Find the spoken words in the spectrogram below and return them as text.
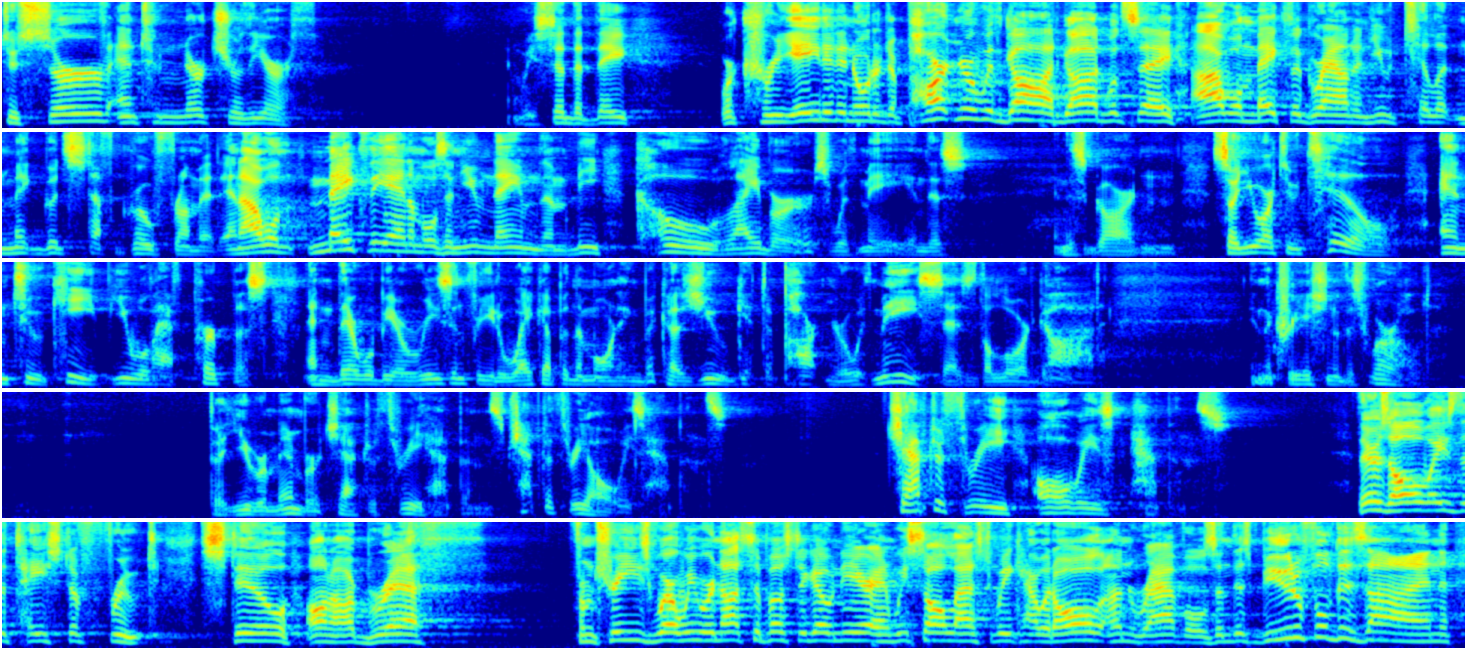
to serve and to nurture the earth. And we said that they were created in order to partner with God. God would say, I will make the ground and you till it and make good stuff grow from it. And I will make the animals and you name them. Be co laborers with me in this, in this garden. So you are to till and to keep, you will have purpose. And there will be a reason for you to wake up in the morning because you get to partner with me, says the Lord God, in the creation of this world. But you remember, chapter 3 happens. Chapter 3 always happens. Chapter 3 always happens. There's always the taste of fruit still on our breath from trees where we were not supposed to go near. And we saw last week how it all unravels. And this beautiful design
